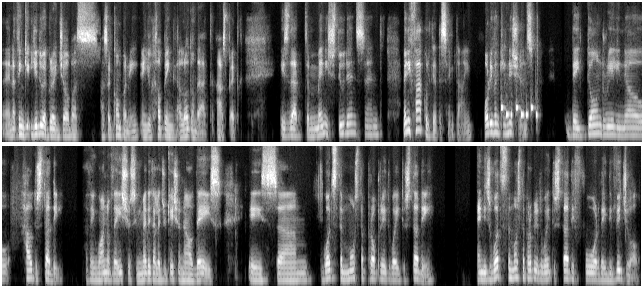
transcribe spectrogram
and I think you do a great job as as a company, and you're helping a lot on that aspect, is that many students and many faculty at the same time, or even clinicians they don't really know how to study. I think one of the issues in medical education nowadays is um, what's the most appropriate way to study, and is what's the most appropriate way to study for the individual.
